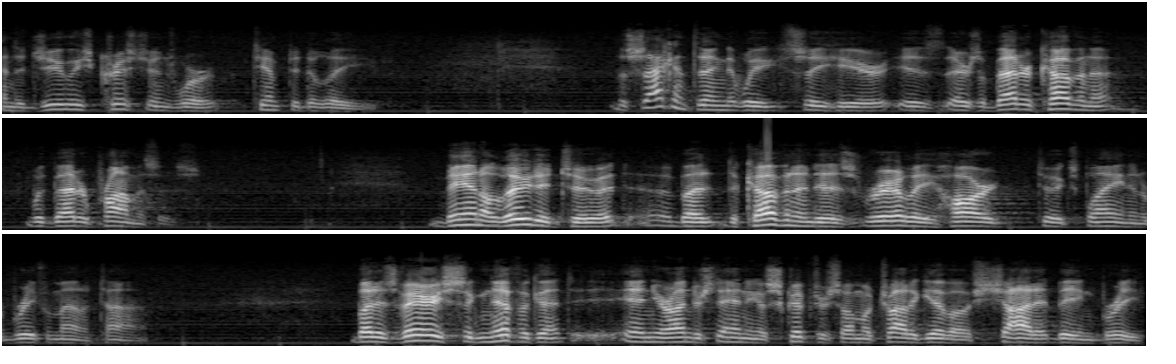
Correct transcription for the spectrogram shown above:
And the Jewish Christians were tempted to leave. The second thing that we see here is there's a better covenant with better promises. Ben alluded to it, uh, but the covenant is really hard to explain in a brief amount of time but it's very significant in your understanding of Scripture, so I'm going to try to give a shot at being brief.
